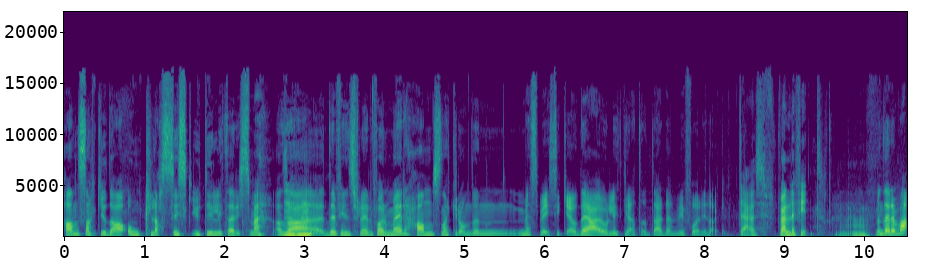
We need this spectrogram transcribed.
han snakker jo da om klassisk utilitarisme. Altså, Det finnes flere former. Han snakker om den mest basice, og det er jo litt greit at det er den vi får i dag. Det er jo veldig fint. Men dere, hva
